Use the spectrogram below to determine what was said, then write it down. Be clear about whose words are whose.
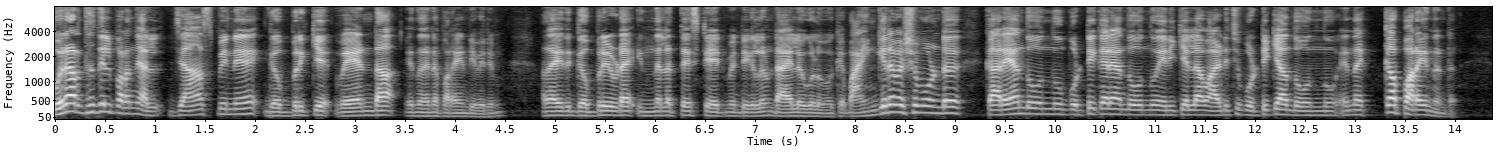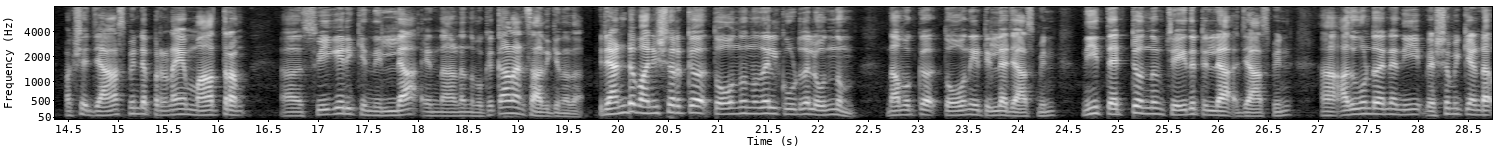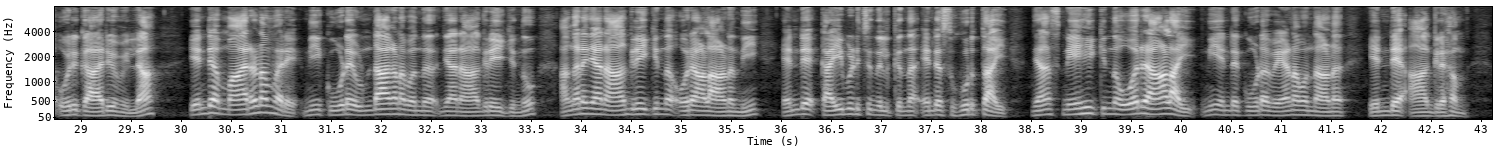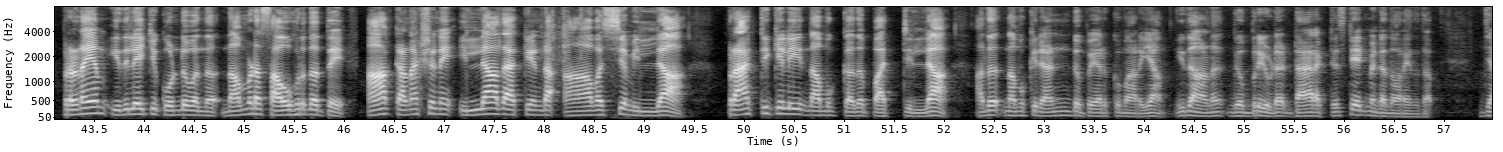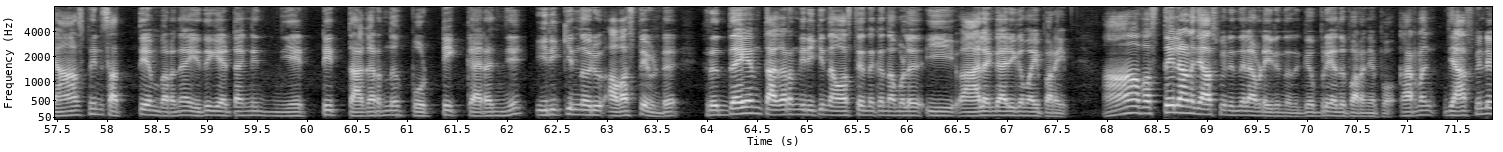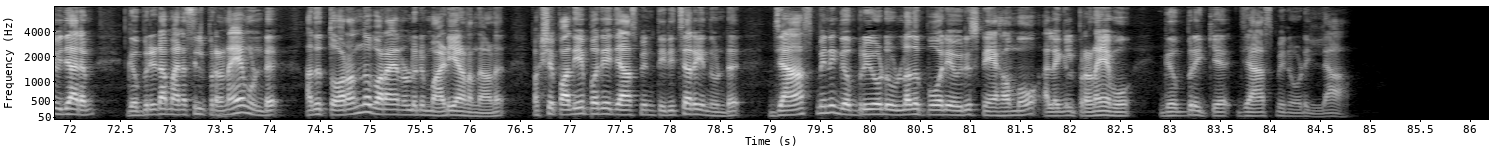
Speaker 1: ഒരർത്ഥത്തിൽ പറഞ്ഞാൽ ജാസ്മിനെ ഗബ്രിക്ക് വേണ്ട എന്ന് തന്നെ പറയേണ്ടി വരും. അതായത് ഗബ്രിയുടെ ഇന്നലത്തെ സ്റ്റേറ്റ്മെന്റുകളും ഡയലോഗുകളും ഒക്കെ ഭയങ്കര വിഷമമുണ്ട്. കരയാൻ തോന്നുന്നു പൊട്ടിക്കരയാൻ തോന്നുന്നു എനിക്കെല്ലാം അടിച്ചു പൊട്ടിക്കാൻ തോന്നുന്നു എന്നൊക്കെ പറയുന്നുണ്ട്. പക്ഷെ ജാസ്മിന്റെ പ്രണയം മാത്രം സ്വീകരിക്കുന്നില്ല എന്നാണ് നമുക്ക് കാണാൻ സാധിക്കുന്നത്. രണ്ട് മനുഷ്യർക്ക് തോന്നുന്നതിൽ കൂടുതൽ ഒന്നും നമുക്ക് തോന്നിയിട്ടില്ല ജാസ്മിൻ. നീ തെറ്റൊന്നും ചെയ്തിട്ടില്ല ജാസ്മിൻ. അതുകൊണ്ട് തന്നെ നീ വിഷമിക്കേണ്ട ഒരു കാര്യവുമില്ല. എന്റെ മരണം വരെ നീ കൂടെ ഉണ്ടാകണമെന്ന് ഞാൻ ആഗ്രഹിക്കുന്നു. അങ്ങനെ ഞാൻ ആഗ്രഹിക്കുന്ന ഒരാളാണ് നീ. എന്റെ കൈപിടിച്ച് നിൽക്കുന്ന എന്റെ സുഹൃത്തായി ഞാൻ സ്നേഹിക്കുന്ന ഒരാളായി നീ എന്റെ കൂടെ വേണമെന്നാണ് എന്റെ ആഗ്രഹം. പ്രണയം ഇതിലേക്ക് കൊണ്ടുവന്ന് നമ്മുടെ സൗഹൃദത്തെ ആ കണക്ഷനെ ഇല്ലാതാക്കേണ്ട ആവശ്യമില്ല. പ്രാക്ടിക്കലി നമുക്കത് പറ്റില്ല. അത് നമുക്ക് രണ്ടു പേർക്കും അറിയാം. ഇതാണ് ഗബ്രിയുടെ ഡയറക്റ്റ് സ്റ്റേറ്റ്മെന്റ് എന്ന് പറയുന്നത്. ജാസ്മിൻ സത്യം പറഞ്ഞാൽ ഇത് കേട്ടങ്ങ് ഞെട്ടി തകർന്ന് പൊട്ടിക്കരഞ്ഞ് ഇരിക്കുന്ന ഒരു അവസ്ഥയുണ്ട്. ഹൃദയം തകർന്നിരിക്കുന്ന അവസ്ഥ എന്നൊക്കെ നമ്മൾ ഈ ആലങ്കാരികമായി പറയും. ആ അവസ്ഥയിലാണ് ജാസ്മിൻ ഇന്നലെ അവിടെ ഇരുന്നത് ഗബ്രി അത് പറഞ്ഞപ്പോൾ കാരണം ജാസ്മിന്റെ വിചാരം ഗബ്രിയുടെ മനസ്സിൽ പ്രണയമുണ്ട് അത് തുറന്നു പറയാനുള്ളൊരു മടിയാണെന്നാണ്. പക്ഷെ പതിയെ പതിയെ ജാസ്മിൻ തിരിച്ചറിയുന്നുണ്ട് ജാസ്മിന് ഗബ്രിയോട് ഉള്ളതുപോലെ ഒരു സ്നേഹമോ അല്ലെങ്കിൽ പ്രണയമോ ഗബ്രിക്ക് ജാസ്മിനോടില്ല.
